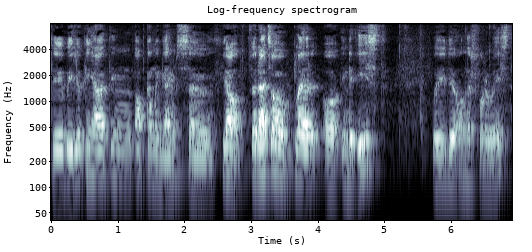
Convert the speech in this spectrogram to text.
to be looking out in upcoming games. So yeah, so that's our player or in the East. We do honors for the West.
